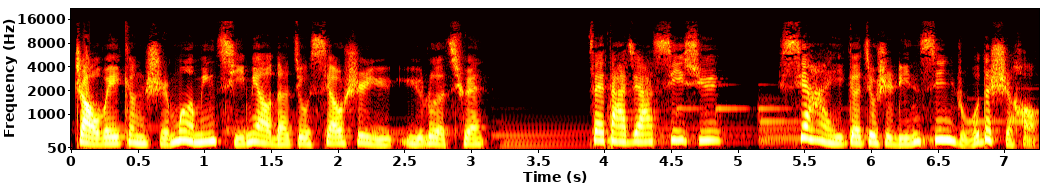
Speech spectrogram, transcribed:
赵薇更是莫名其妙的就消失于娱乐圈。在大家唏嘘下一个就是林心如的时候，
